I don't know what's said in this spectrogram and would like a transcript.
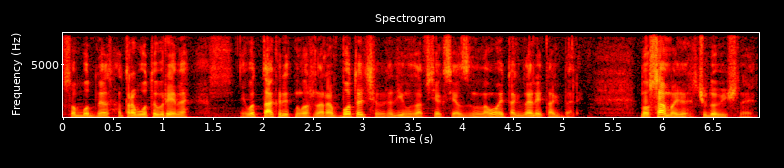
в свободное от работы время. И вот так, говорит, нужно работать, один за всех, все за одного и так далее, и так далее. Но самое чудовищное,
